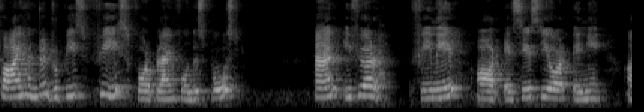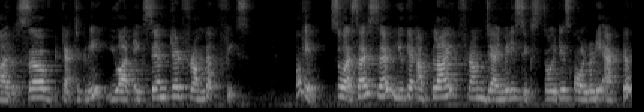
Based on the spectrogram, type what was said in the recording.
500 rupees fees for applying for this post. And if you are female or SCST or any uh, reserved category, you are exempted from the fees. Okay, so as I said, you can apply from January 6th. So it is already active.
